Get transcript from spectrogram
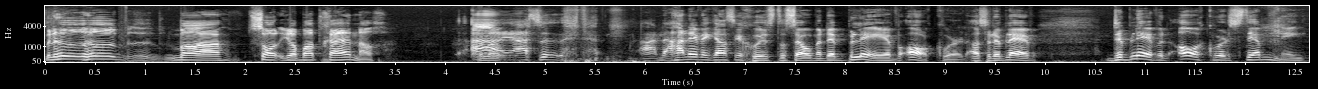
Men hur, hur bara, så, jag bara tränar. Nej, alltså, han, han är väl ganska schysst och så, men det blev awkward. Alltså det blev, det blev en awkward stämning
